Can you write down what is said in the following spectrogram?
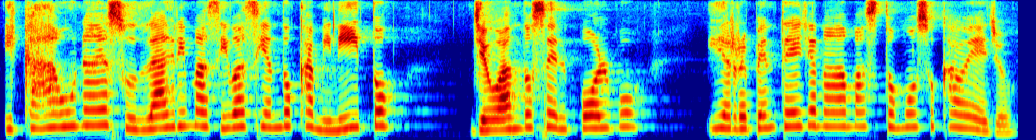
y cada una de sus lágrimas iba haciendo caminito, llevándose el polvo y de repente ella nada más tomó su cabello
